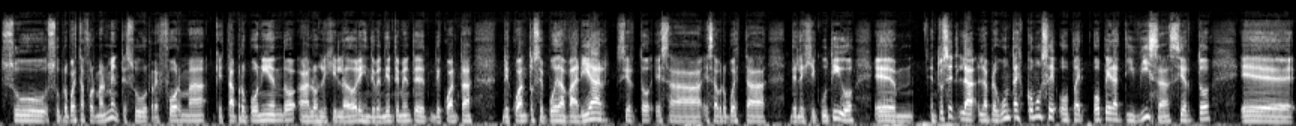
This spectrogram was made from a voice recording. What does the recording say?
su, su propuesta formalmente, su reforma que está proponiendo a los legisladores, independientemente de, de cuánta, de cuánto se pueda variar, ¿cierto?, esa, esa propuesta del Ejecutivo. Eh, entonces, la, la pregunta es cómo se oper- operativiza, ¿cierto?, Eh,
